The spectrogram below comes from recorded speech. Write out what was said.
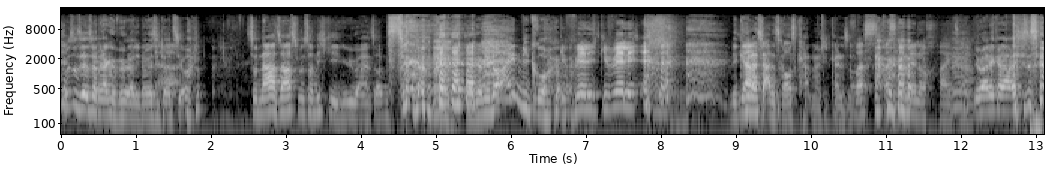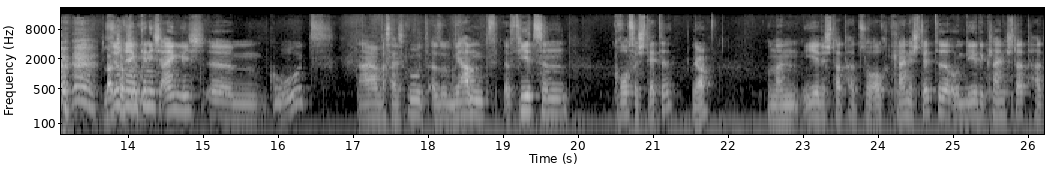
Du musst uns jetzt mal dran gewöhnen an die neue Situation. So nah saßen wir uns noch nicht gegenüber als sonst. Wir haben ja nur ein Mikro. Gefährlich, gefährlich. Wir können Ja. das ja alles rauscutten, Maschine, keine Sorge. Was, was haben wir noch weiter? Jo, Alter, keine Ahnung, das ist Landschaft- Syrien kenne ich eigentlich ähm, gut. Naja, was heißt gut? Also wir haben f- 14 große Städte Ja, und dann jede Stadt hat so auch kleine Städte und jede kleine Stadt hat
